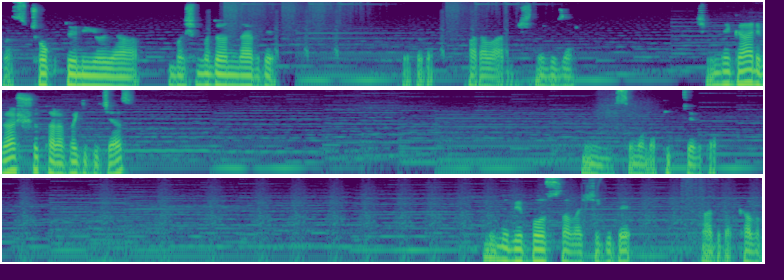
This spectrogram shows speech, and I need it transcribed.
Burası çok dönüyor ya. Başımı döndürdü. Para varmış ne güzel. Şimdi galiba şu tarafa gideceğiz. Hmm, sinematik geride. Yine bir boss savaşı gibi. Hadi bakalım.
